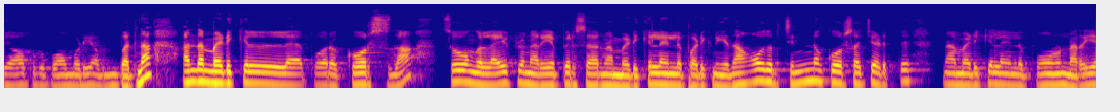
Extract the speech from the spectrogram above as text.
ஜாப்புக்கு போக முடியும் அப்படின்னு பார்த்தீங்கன்னா அந்த மெடிக்கலில் போகிற கோர்ஸ் தான். ஸோ உங்கள் லைஃப்பில் நிறைய பேர் சார் நான் மெடிக்கல் லைனில் படிக்கணும். ஏதாவது ஒரு சின்ன கோர்ஸாச்சும் எடுத்து நான் மெடிக்கல் லைனில் போகணும். நிறைய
